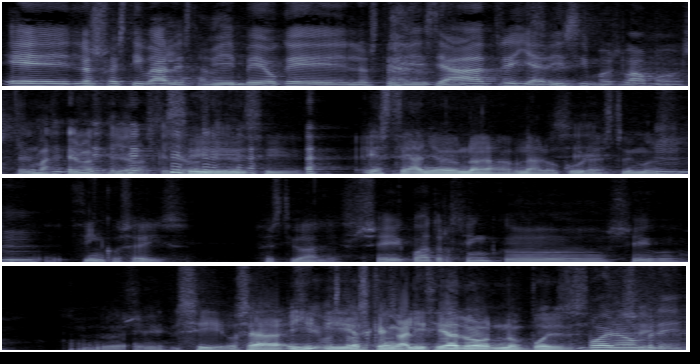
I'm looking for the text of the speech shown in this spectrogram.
Eh, los festivales también veo que los tenéis ya trilladísimos, vamos. El más, el más que yo, más que yo. Sí, sí. Este año una, una locura. Estuvimos cinco o seis festivales. Sí, cuatro, cinco, sí. sí. Sí, o sea, y, es que en Galicia no, no puedes... Bueno, hombre.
